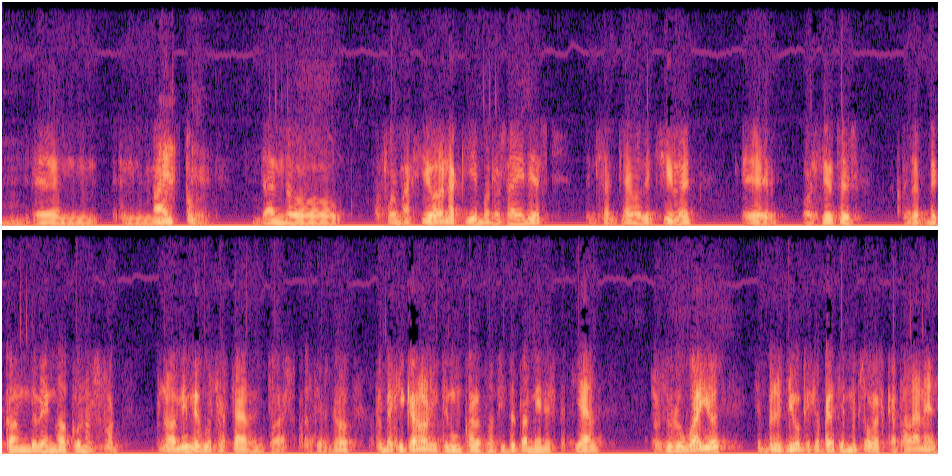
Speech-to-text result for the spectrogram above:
mm. en, en mayo dando formación aquí en Buenos Aires, en Santiago de Chile. por cierto, es de cuando vengo a conocer, bueno, a mí me gusta estar en todas partes, ¿no? Los mexicanos les tengo un corazoncito también especial. Los uruguayos siempre les digo que se parecen mucho a los catalanes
